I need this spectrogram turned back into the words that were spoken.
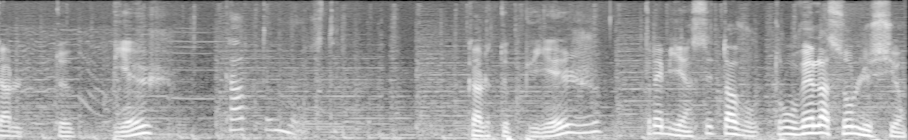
Carte piège. Carte monstre. Carte piège. Très bien, c'est à vous. Trouvez la solution.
